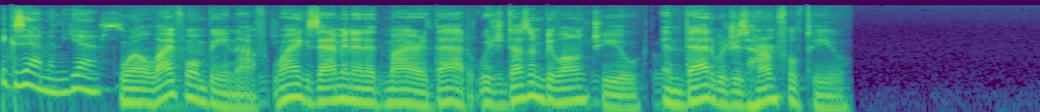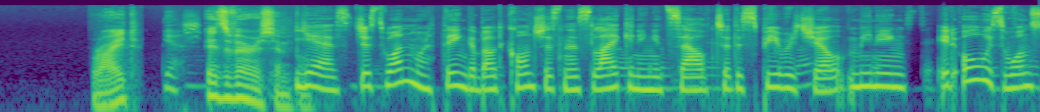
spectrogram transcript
Examine, yes. Well, life won't be enough. Why examine and admire that which doesn't belong to you and that which is harmful to you? Right? Yes. It's very simple. Yes, just one more thing about consciousness likening itself to the spiritual, meaning it always wants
